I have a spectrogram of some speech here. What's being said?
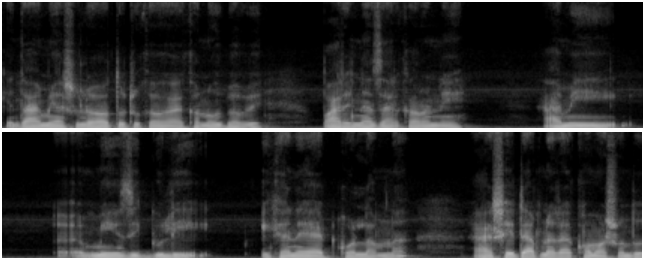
কিন্তু আমি আসলে অতটুকু এখনও ওইভাবে পারি না। যার কারণে আমি মিউজিকগুলি এখানে অ্যাড করলাম না। আর সেটা আপনারা ক্ষমা সুন্দর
